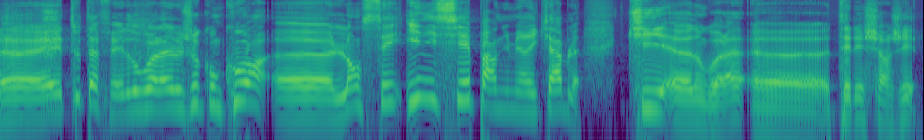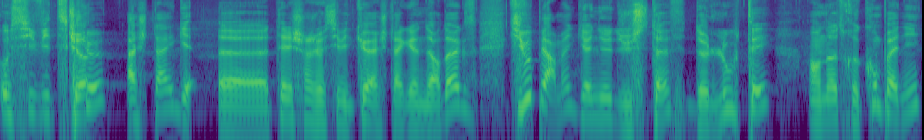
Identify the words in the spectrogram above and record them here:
Euh, et tout à fait. Donc voilà, le jeu concours euh, lancé, initié par Numéricable, qui euh, donc voilà euh, téléchargé aussi vite que, Que. hashtag euh, téléchargé aussi vite que hashtag Underdogs, qui vous permet de gagner du stuff, de looter en notre compagnie.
